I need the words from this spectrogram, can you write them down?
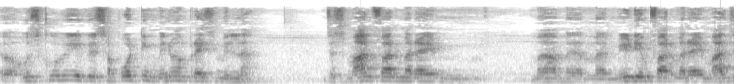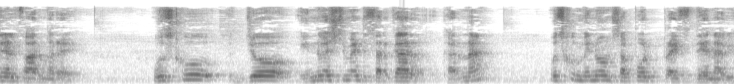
उसको भी सपोर्टिंग मिनिमम प्राइस मिलना। जो स्मॉल फार्मर है मीडियम फार्मर है मार्जिनल फार्मर है, उसको जो इन्वेस्टमेंट सरकार करना उसको मिनिमम सपोर्ट प्राइस देना भी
